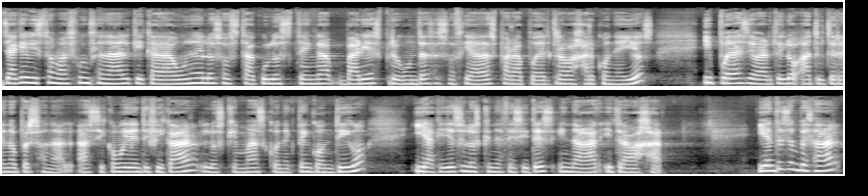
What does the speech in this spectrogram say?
ya que he visto más funcional que cada uno de los obstáculos tenga varias preguntas asociadas para poder trabajar con ellos y puedas llevártelo a tu terreno personal, así como identificar los que más conecten contigo y aquellos en los que necesites indagar y trabajar. Y antes de empezar,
